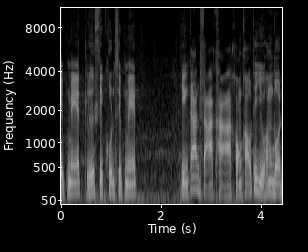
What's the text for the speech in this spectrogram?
10 เมตร หรือ 10 คูณ 10 เมตร กิ่งก้านสาขาของเขาที่อยู่ข้างบน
